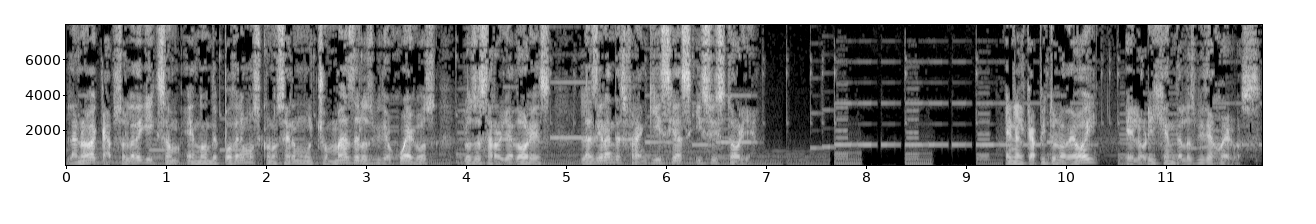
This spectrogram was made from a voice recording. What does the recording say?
la nueva cápsula de Geeksom en donde podremos conocer mucho más de los videojuegos, los desarrolladores, las grandes franquicias y su historia. En el capítulo de hoy, el origen de los videojuegos.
